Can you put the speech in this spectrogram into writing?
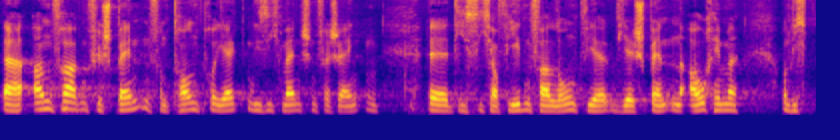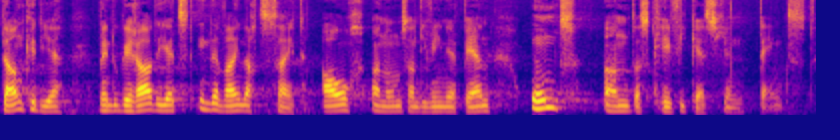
äh, Anfragen für Spenden von tollen Projekten, die sich Menschen verschenken, äh, die sich auf jeden Fall lohnt. Wir, wir spenden auch immer. Und ich danke dir, wenn du gerade jetzt in der Weihnachtszeit auch an uns, an die Wiener Bern und an das Käfiggässchen denkst.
